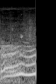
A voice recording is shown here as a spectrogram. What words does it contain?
Ah!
